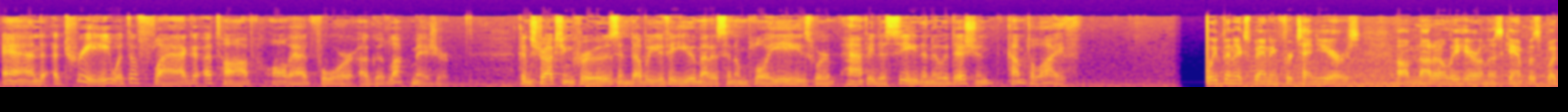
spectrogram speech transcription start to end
and a tree with a flag atop, all that for a good luck measure. Construction crews and WVU Medicine employees were happy to see the new addition come to life. We've been expanding for 10 years, um, not only here on this campus, but,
